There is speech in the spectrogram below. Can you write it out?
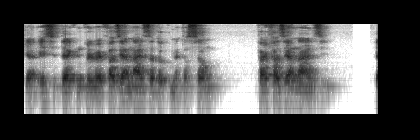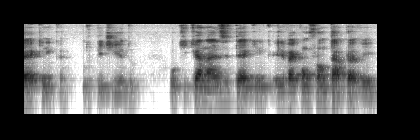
É, esse técnico ele vai fazer análise da documentação, vai fazer análise técnica do pedido. O que, que é análise técnica? Ele vai confrontar para ver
